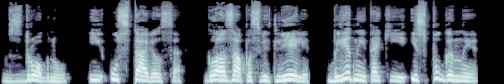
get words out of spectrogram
Вздрогнул и уставился. Глаза посветлели, бледные такие, испуганные.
